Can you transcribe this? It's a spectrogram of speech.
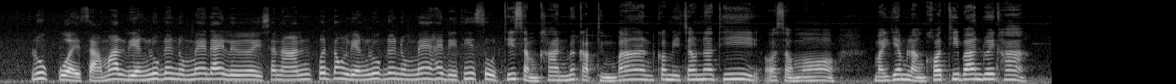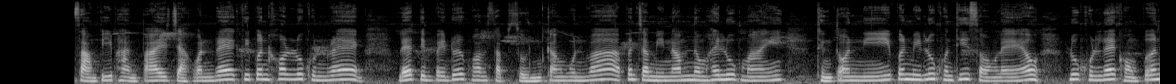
ๆ ลูกป่วยสามารถเลี้ยงลูกด้วยนมแม่ได้เลย ฉะนั้นเปิ้ลต้องเลี้ยงลูกด้วยนมแม่ให้ดีที่สุดที่สำคัญเมื่อกลับถึงบ้านก็มีเจ้าหน้าที่อสม มาเยี่ยมหลังคลอดที่บ้านด้วยค่ะ สามปีผ่านไปจากวันแรกที่เปิ้ลคลอดลูกคนแรก และเต็มไปด้วยความสับสนกังวลว่าเปิ้ลจะมีน้ำนมให้ลูกไหม ถึงตอนนี้เปิ้ลมีลูกคนที่สองแล้ว ลูกคนแรกของเปิ้ล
